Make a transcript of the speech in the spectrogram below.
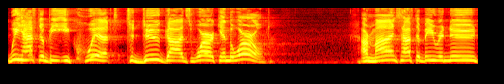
we have to be equipped to do God's work in the world. Our minds have to be renewed.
